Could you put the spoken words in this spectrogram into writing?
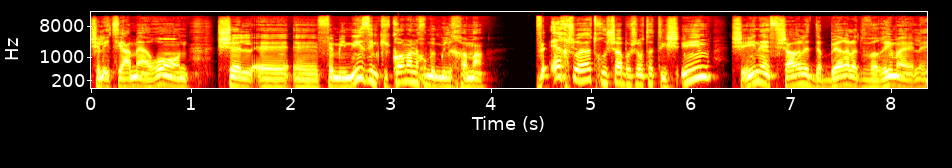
של יציאה מהארון, של אה, אה, פמיניזם, כי כל הזמן אנחנו במלחמה. ואיכשהו הייתה תחושה בשנות התשעים, שהנה אפשר לדבר על הדברים האלה.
